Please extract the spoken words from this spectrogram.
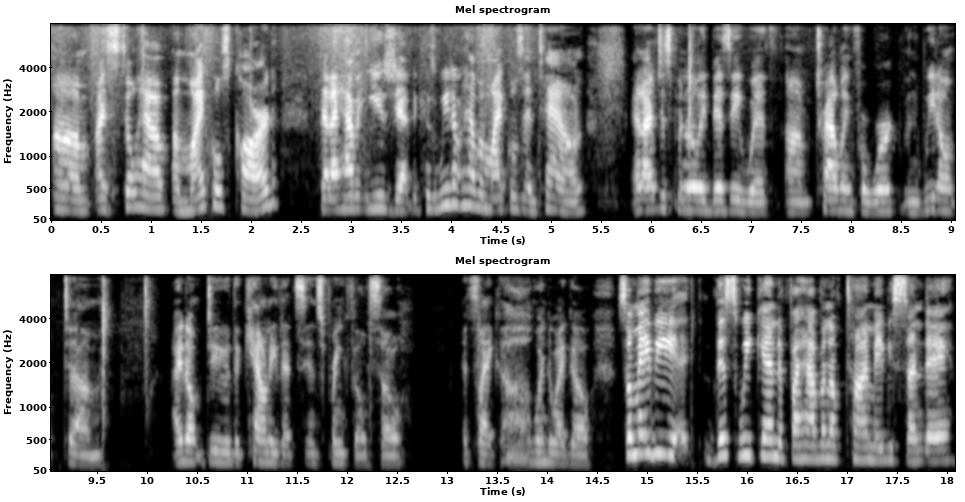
Um, I still have a Michaels card that I haven't used yet because we don't have a Michaels in town. And I've just been really busy with um, traveling for work. And we don't, um, I don't do the county that's in Springfield. So it's like, oh, when do I go? So maybe this weekend, if I have enough time, maybe Sunday,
